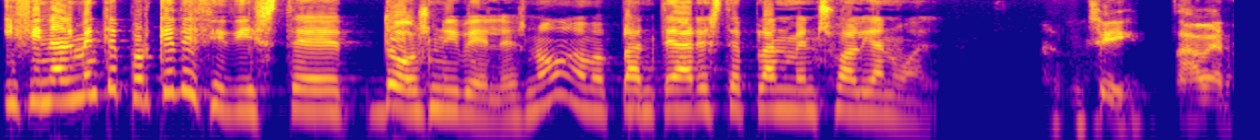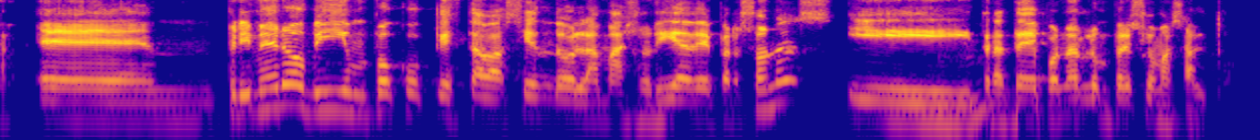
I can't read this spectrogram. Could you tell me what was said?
Y finalmente, ¿por qué decidiste dos niveles, ¿no? Plantear este plan mensual y anual. Sí, a ver, eh, primero vi un poco qué estaba haciendo la mayoría de personas y traté de ponerle un precio más alto.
